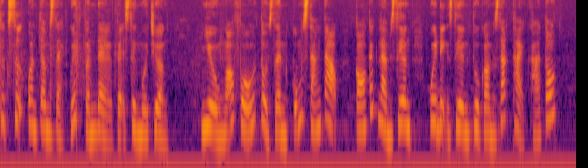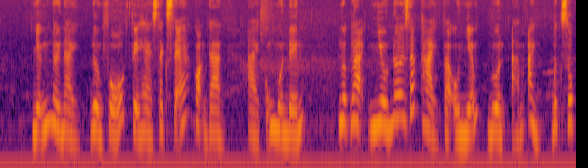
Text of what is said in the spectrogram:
thực sự quan tâm giải quyết vấn đề vệ sinh môi trường. Nhiều ngõ phố tổ dân cũng sáng tạo, có cách làm riêng, quy định riêng thu gom rác thải khá tốt. Những nơi này, đường phố, vỉa hè sạch sẽ, gọn gàng, ai cũng muốn đến. Ngược lại, nhiều nơi rác thải và ô nhiễm luôn ám ảnh, bức xúc.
